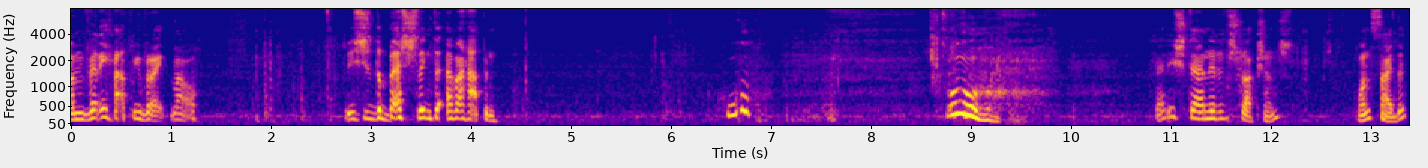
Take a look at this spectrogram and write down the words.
I'm very happy right now. This is the best thing to ever happen. Ooh. Ooh. Very standard instructions. One-sided.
